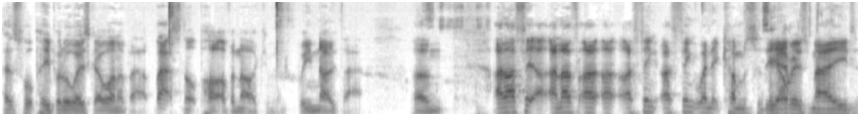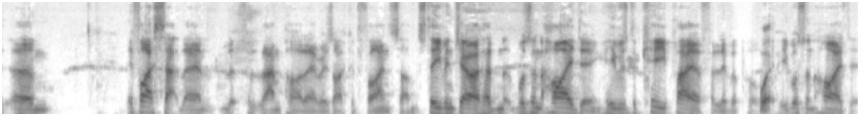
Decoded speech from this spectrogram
That's what people always go on about. That's not part of an argument. We know that. Um, and I think, and I've, I, I- I think, I think when it comes to Is the errors made, um, if I sat there and looked for Lampard errors, I could find some. Steven Gerrard had, wasn't hiding. He was the key player for Liverpool. What- He wasn't hiding.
